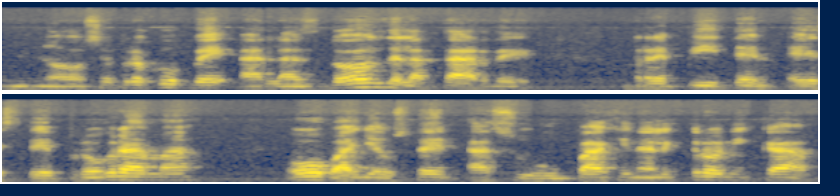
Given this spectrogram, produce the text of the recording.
no se preocupe, a las 2 de la tarde repiten este programa o vaya usted a su página electrónica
